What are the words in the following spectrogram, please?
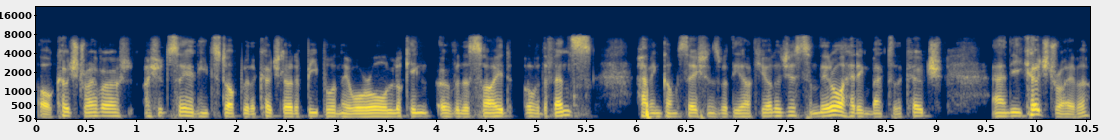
or coach driver, I should say, and he'd stopped with a coachload of people, and they were all looking over the side, over the fence, having conversations with the archaeologists, and they're all heading back to the coach. And the coach driver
